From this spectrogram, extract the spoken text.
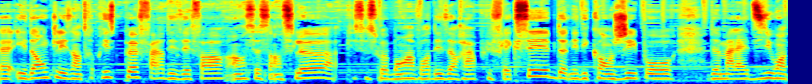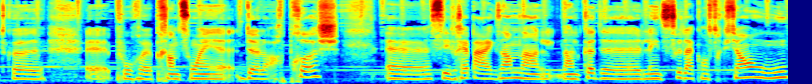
Euh, et donc, les entreprises peuvent faire des efforts en ce sens-là, que ce soit bon avoir des horaires plus flexibles, donner des congés pour de maladies ou en tout cas pour prendre soin de leurs proches. C'est vrai, par exemple, dans, dans le cas de l'industrie de la construction où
